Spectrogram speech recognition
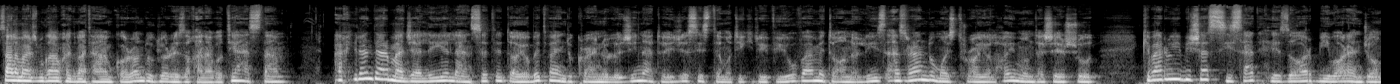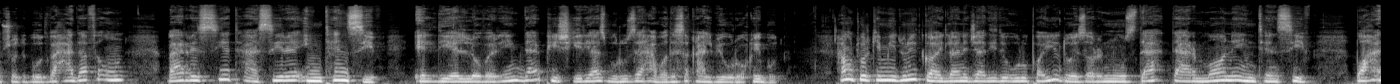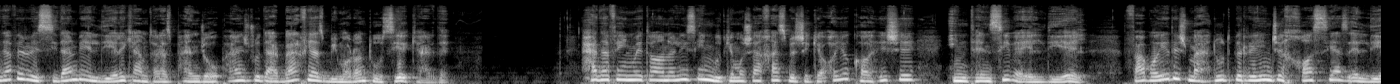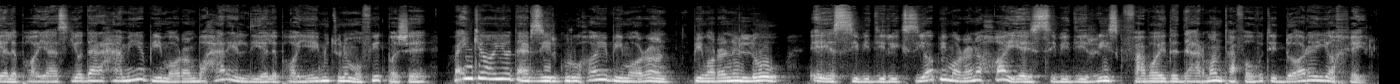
سلام عرض می‌کنم خدمت همکاران دکتر رضا قنواتی هستم. اخیرا در مجله Lancet Diabetes و Endocrinology نتایج systematic review و meta-analysis از randomized trial های منتشر شد که بر روی بیش از 300 هزار بیمار انجام شده بود و هدف اون بررسی تاثیر intensive LDL lowering در پیشگیری از بروز حوادث قلبی عروقی بود. همونطور که می‌دونید guideline جدید اروپایی 2019 درمان intensive با هدف رسیدن به LDL کمتر از 55 رو در برخی از بیماران توصیه کرده. هدف این meta-analysis این بود که مشخص بشه که آیا کاهش intensive LDL فوایدش محدود به range خاصی از LDL پایه است یا در همه بیماران با هر LDL پایه می‌تونه مفید باشه و اینکه آیا در زیرگروه های بیماران بیماران لو ASCVD ریکس یا بیماران high ASCVD risk فواید درمان تفاوتی داره یا خیر؟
